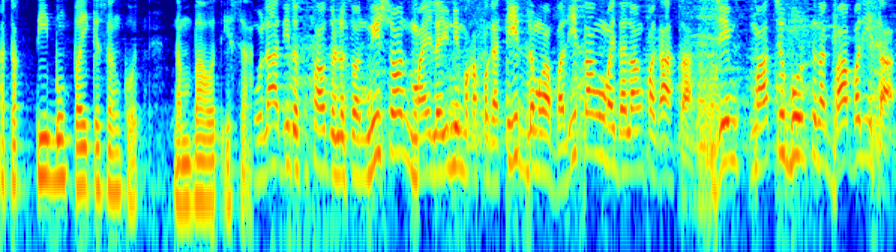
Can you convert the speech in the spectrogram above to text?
at aktibong paikasangkot ng bawat isa. Mula dito sa Southern Luzon Mission, may layunin makapagatid ng mga balitang may dalang pag-asa. James Matthew Bursa nagbabalita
